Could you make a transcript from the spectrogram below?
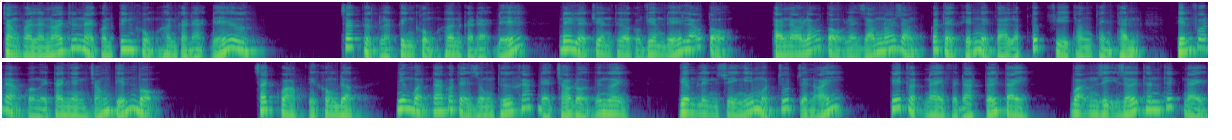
Chẳng phải là nói thứ này còn kinh khủng hơn cả đại đế ư? Xác thực là kinh khủng hơn cả đại đế. Đây là truyền thừa của viêm đế lão tổ. Thảo nào lão tổ lại dám nói rằng có thể khiến người ta lập tức phi thăng thành thần, khiến võ đạo của người ta nhanh chóng tiến bộ. Sách khoa học thì không được, nhưng bọn ta có thể dùng thứ khác để trao đổi với ngươi. Viêm linh suy nghĩ một chút rồi nói, kỹ thuật này phải đạt tới tay. Bọn dị giới thân thích này,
